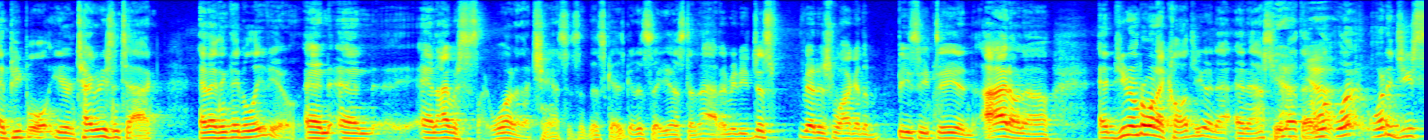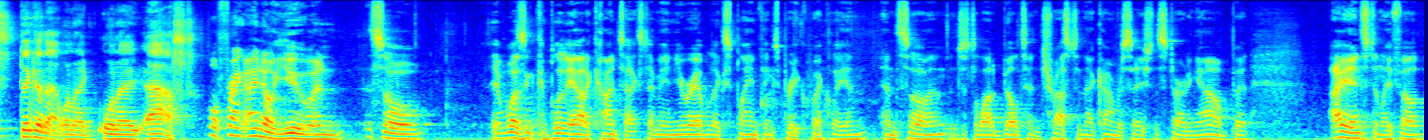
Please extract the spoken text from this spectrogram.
and people, your integrity's intact, and I think they believe you. And and and I was just like, what are the chances that this guy's going to say yes to that? I mean, he just finished walking the PCT, and I don't know. And do you remember when I called you and, and asked you yeah, about that? Yeah. What, what, what did you think of that when I when I asked? Well, Frank, I know you, and so it wasn't completely out of context. I mean, you were able to explain things pretty quickly, and and so and just a lot of built-in trust in that conversation starting out. But I instantly felt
